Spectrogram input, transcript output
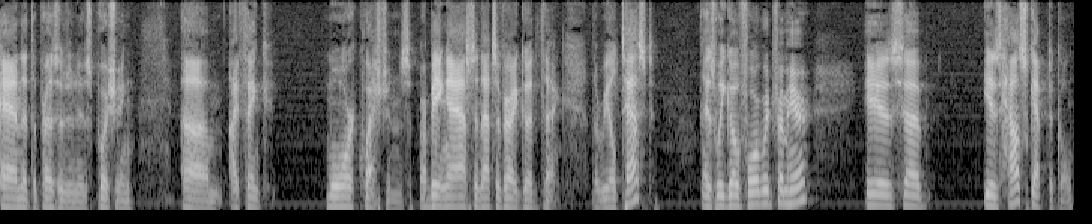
and that the president is pushing, um, I think more questions are being asked, and that's a very good thing. The real test, as we go forward from here, is uh, is how skeptical,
